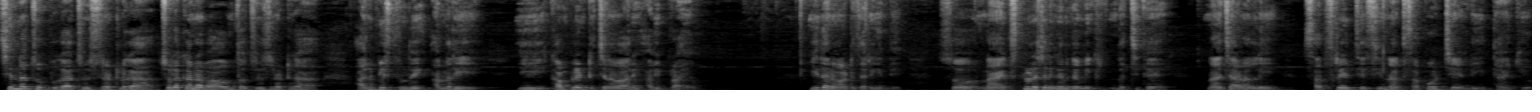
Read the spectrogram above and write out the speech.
చిన్న చూపుగా చూసినట్లుగా చులకన భావంతో చూసినట్టుగా అనిపిస్తుంది అన్నది ఈ కంప్లైంట్ ఇచ్చిన వారి అభిప్రాయం. ఇదనమాట జరిగింది. సో నా ఎక్స్ప్లెనేషన్ కనుక మీకు నచ్చితే నా ఛానల్ని సబ్స్క్రైబ్ చేసి నాకు సపోర్ట్ చేయండి. Thank you.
